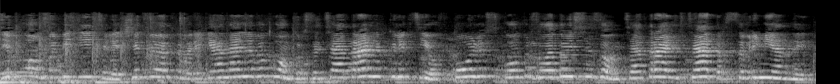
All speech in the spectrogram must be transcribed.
Диплом победителя четвертого регионального конкурса театральных коллективов «Полюс», конкурс «Золотой сезон», театральный театр современной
